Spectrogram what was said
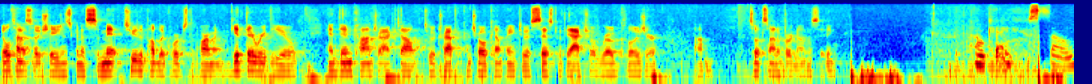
the Old Town Association is going to submit to the Public Works Department, get their review, and then contract out to a traffic control company to assist with the actual road closure. Um, So it's not a burden on the city. Okay, so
